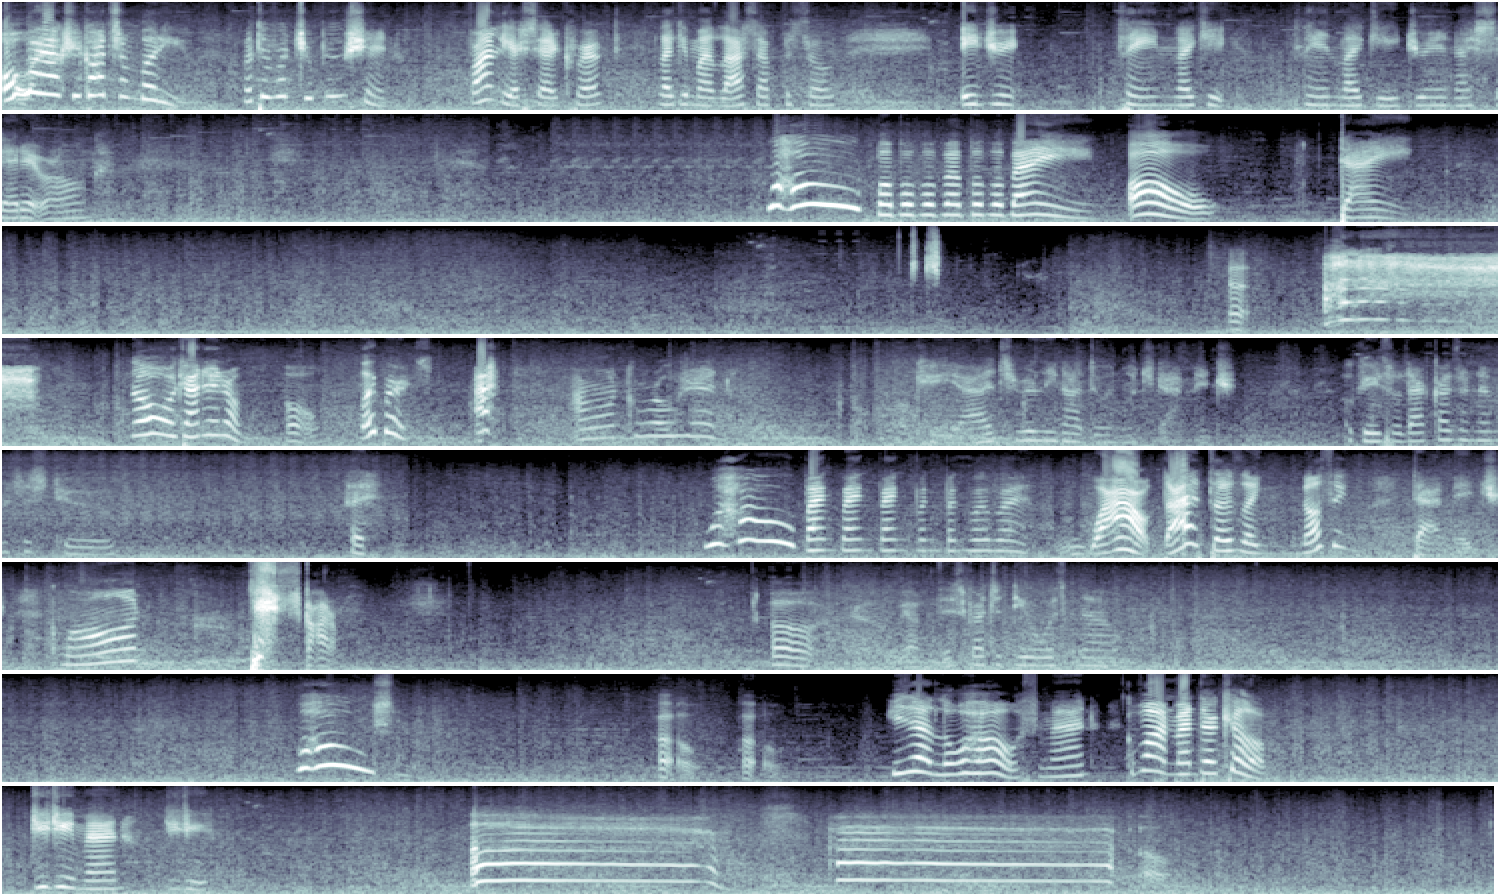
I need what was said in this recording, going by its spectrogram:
Oh, I actually got somebody! The retribution? Finally, I said it correct. Like in my last episode, Adrian playing like a playing like Adrian. I said it wrong. Woohoo! Ba ba ba ba ba ba bang! Oh, dang! Uh, ah! No, I can't hit him. Oh, light Ah! I'm on corrosion. Okay, yeah, it's really not doing much damage. Okay, so that guy's a nemesis too. Hey. Woohoo! Bang, bang, bang, bang, bang, bang, bang. Wow, that does like nothing damage. Come on. Yes, got him. Oh no, we have this guy to deal with now. Woohoo! Uh oh, uh oh. He's at low health, man. Come on, man, don't kill him. GG, man. GG. Ah! Ah! Oh.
